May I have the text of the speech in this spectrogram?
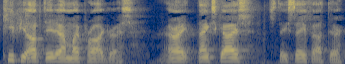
keep you updated on my progress. All right, thanks guys. Stay safe out there.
